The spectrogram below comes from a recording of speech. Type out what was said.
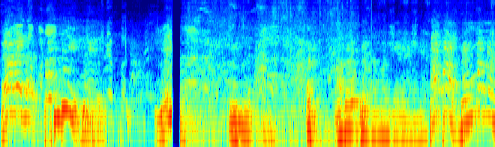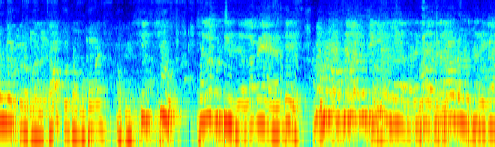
11 12 13 14 15 16 17 18 start Loading. Scooby. பாப்பா பொம்மை உள்ள இருக்கிற போங்க ஓகே ஷிச்சு செல்லக்குட்டீஸ் எல்லாமே வந்து செல்லக்குட்டிகள் இந்த ரவுண்ட் கொடுத்துறீங்களா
